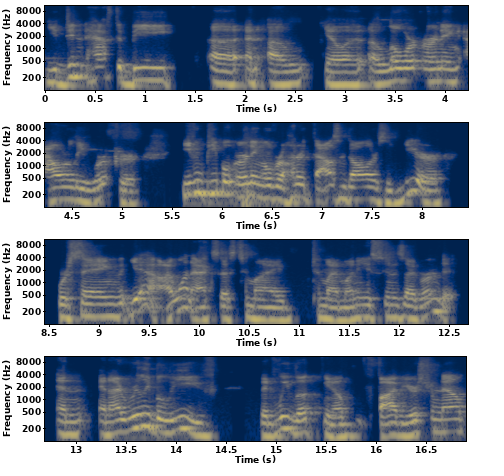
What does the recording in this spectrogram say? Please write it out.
You didn't have to be uh, an, a you know a, a, lower earning hourly worker. Even people earning over hundred thousand dollars a year were saying that yeah, I want access to my to my money as soon as I've earned it. And and I really believe that if we look, you know, five years from now,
